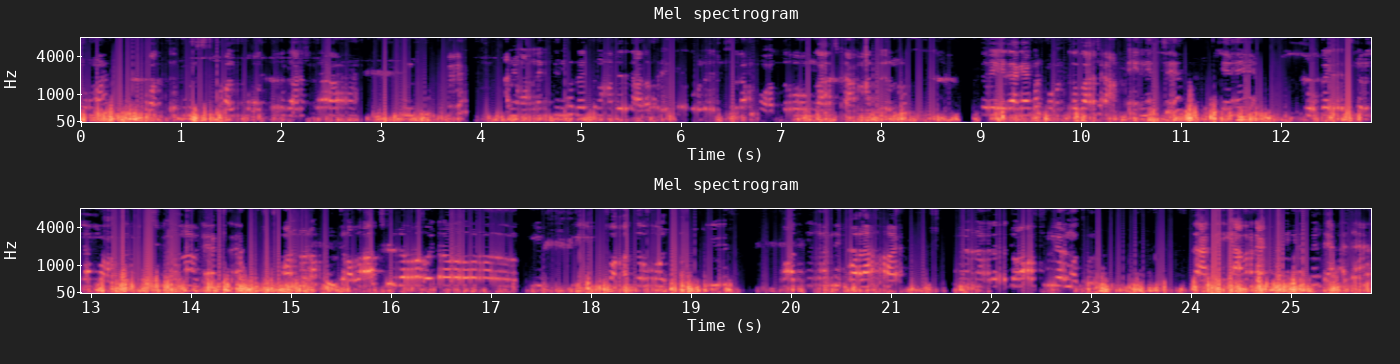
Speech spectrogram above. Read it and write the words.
সময় পদ্ম ফুল ফল পদ্ম গাছটা ফুল ফুটবে আমি অনেক দিন ধরে তোমাদের দাদা ভাইকে বলেছিলাম পদ্ম গাছ আমার জন্য তো এর আগে একবার পদ্ম গাছ আ- এনেছে এনে ঠকে গেছিল ওটা পদ্ম ফুল ছিল না ওটা একটা অন্যরকম জবা ছিল ওইটা কি কি পদ্ম বলতো কি পদ্ম জানি বলা হয় উম, ওটা জবা ফুলের মতন তার এই আবার একটা নিয়ে এসে দেখা যাক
